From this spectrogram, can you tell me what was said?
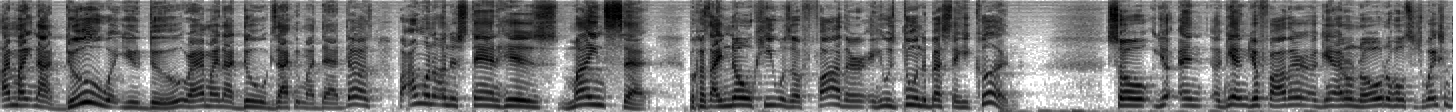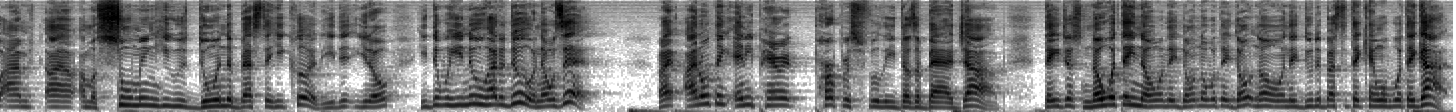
I might not do what you do, right? I might not do exactly what my dad does, but I want to understand his mindset because I know he was a father and he was doing the best that he could. So, and again, your father, again, I don't know the whole situation, but I'm I, am assuming he was doing the best that he could. He did, you know, he did what he knew how to do, and that was it, right? I don't think any parent purposefully does a bad job. They just know what they know and they don't know what they don't know and they do the best that they can with what they got.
